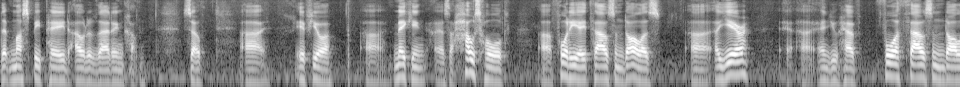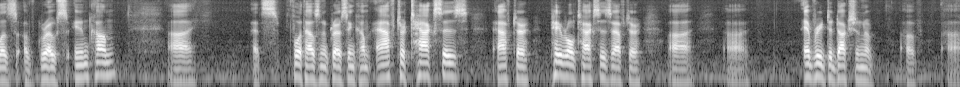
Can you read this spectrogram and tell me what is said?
that must be paid out of that income. So uh, if you're uh, making as a household uh, $48,000 uh, a year uh, and you have $4,000 of gross income, that's 4,000 of gross income after taxes, after payroll taxes after uh, uh, every deduction of, of uh,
